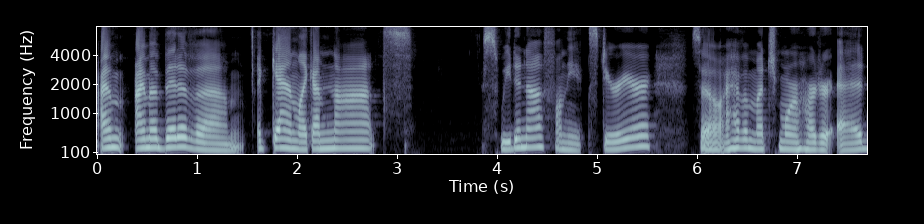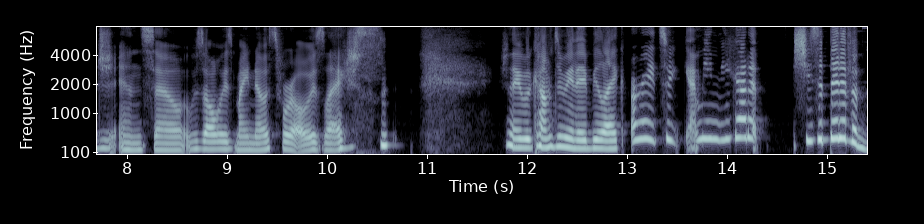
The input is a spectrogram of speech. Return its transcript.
i'm i'm a bit of a again like i'm not sweet enough on the exterior so i have a much more harder edge and so it was always my notes were always like they would come to me they'd be like all right so i mean you gotta she's a bit of a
